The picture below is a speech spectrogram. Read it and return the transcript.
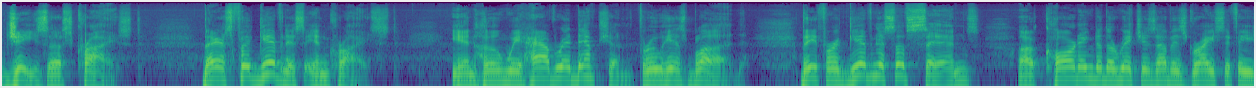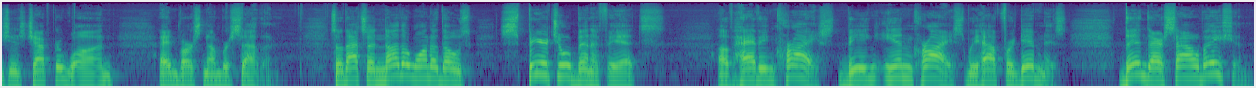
Jesus Christ. There's forgiveness in Christ in whom we have redemption through his blood, the forgiveness of sins according to the riches of his grace, Ephesians chapter 1 and verse number 7. So that's another one of those spiritual benefits of having Christ, being in Christ. We have forgiveness. Then there's salvation.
